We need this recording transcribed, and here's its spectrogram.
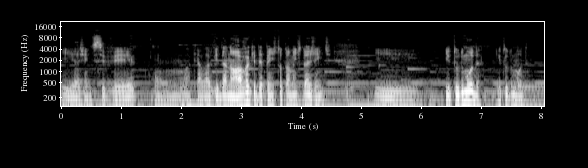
E a gente se vê com aquela vida nova que depende totalmente da gente. E, e tudo muda, e tudo muda.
